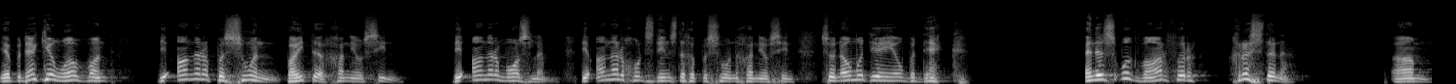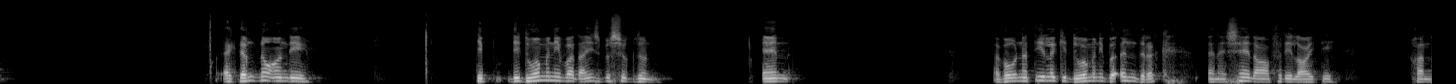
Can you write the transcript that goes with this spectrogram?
Jy bedek jou hoof want die ander persoon buite gaan jou sien. Die ander moslim, die ander godsdienstige persoon gaan jou sien. So nou moet jy jou bedek. En dit is ook waar vir Christene. Um ek dink nou aan die die die dominee wat huis besoek doen. En hy wou natuurlik die dominee beïndruk en hy sê daar vir die laaitjie gaan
